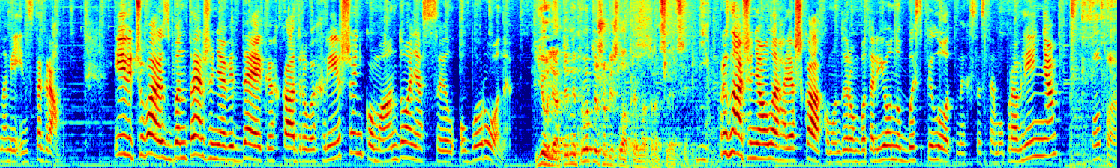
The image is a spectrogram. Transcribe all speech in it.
на мій інстаграм. І відчуваю збентеження від деяких кадрових рішень командування сил оборони. Юля, ти не проти, щоб ішла пряма трансляція? Призначення Олега Ляшка командиром батальйону безпілотних систем управління Опа,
